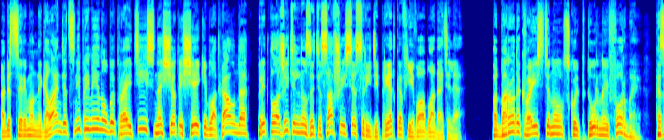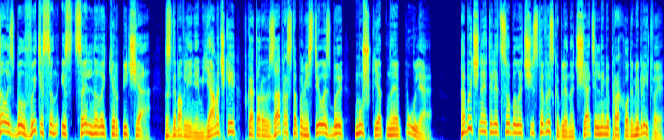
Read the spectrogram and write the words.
а бесцеремонный голландец не приминул бы пройтись насчет ищейки Бладхаунда, предположительно затесавшейся среди предков его обладателя. Подбородок воистину скульптурной формы, казалось, был вытесан из цельного кирпича, с добавлением ямочки, в которую запросто поместилась бы мушкетная пуля, Обычно это лицо было чисто выскоблено тщательными проходами бритвы,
